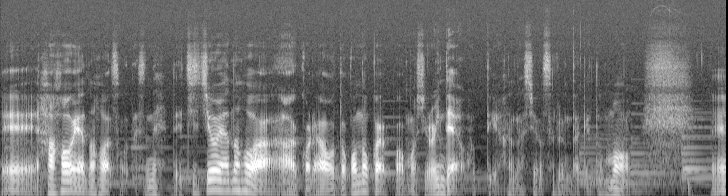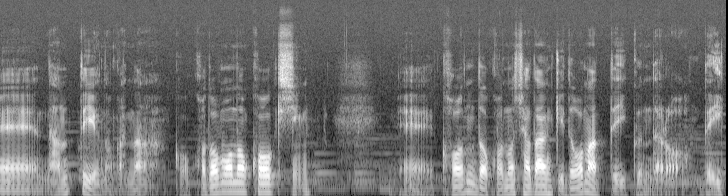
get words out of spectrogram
えー、母親の方はそうですね。で父親の方はあこれは男の子やっぱ面白いんだよっていう話をするんだけども何、えー、て言うのかな。こう子どもの好奇心、えー、今度この遮断機どうなっていくんだろう。で一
